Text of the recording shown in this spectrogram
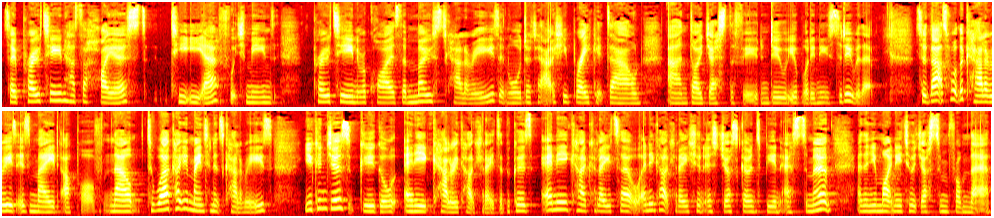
So protein has the highest TEF, which means protein requires the most calories in order to actually break it down and digest the food and do what your body needs to do with it. So that's what the calories is made up of. Now, to work out your maintenance calories, you can just Google any calorie calculator because any calculator or any calculation is just going to be an estimate and then you might need to adjust them from there.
